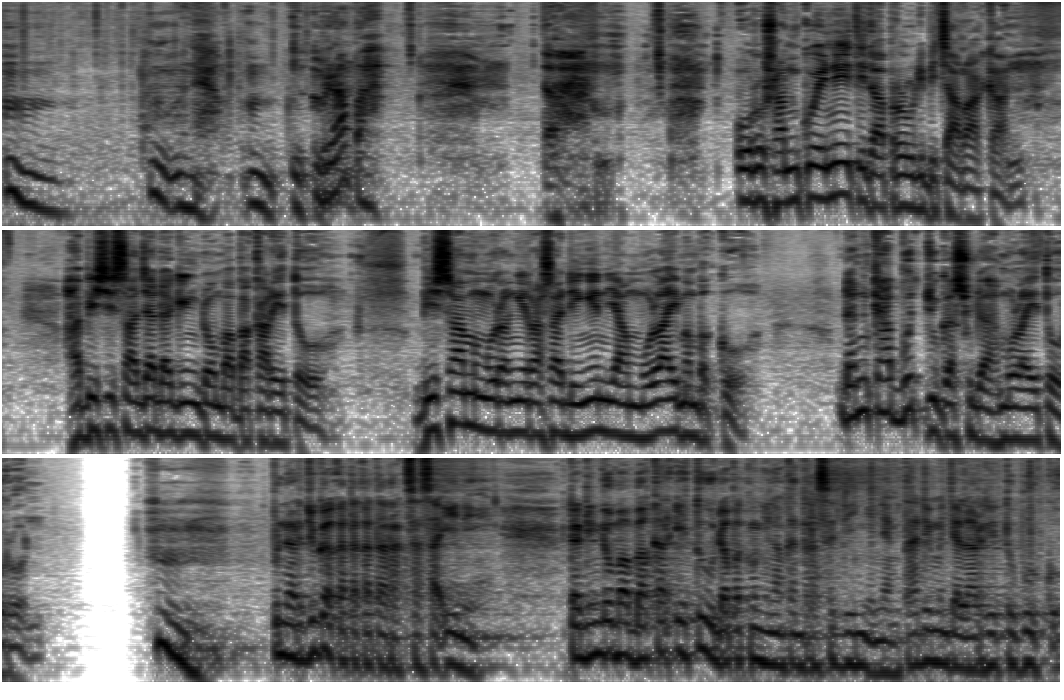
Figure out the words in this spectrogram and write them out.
Hmm, hmm, hmm, berapa? Urusanku ini tidak perlu dibicarakan. Habisi saja daging domba bakar itu. Bisa mengurangi rasa dingin yang mulai membeku. Dan kabut juga sudah mulai turun. Benar juga kata-kata raksasa ini. Daging domba bakar itu dapat menghilangkan rasa dingin yang tadi menjalar di tubuhku.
